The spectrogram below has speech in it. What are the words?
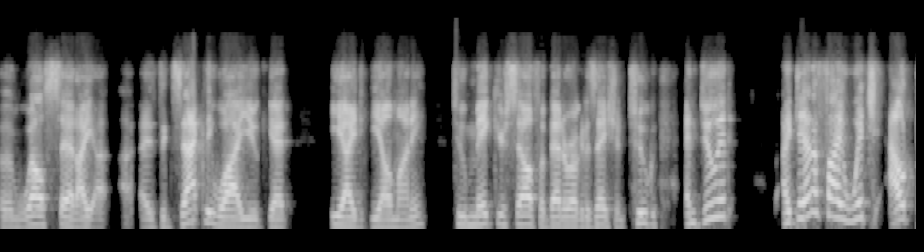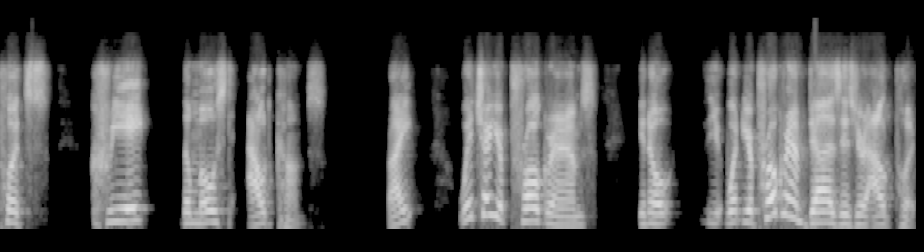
uh, well said. I, I it's exactly why you get EIDL money to make yourself a better organization to and do it identify which outputs create the most outcomes right? Which are your programs you know what your program does is your output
